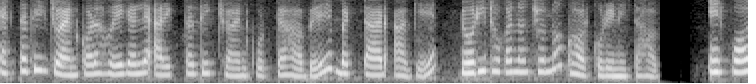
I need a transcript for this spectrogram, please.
একটা দিক জয়েন করা হয়ে গেলে আরেকটা দিক জয়েন করতে হবে বাট তার আগে ডরি ঢোকানোর জন্য ঘর করে নিতে হবে। এরপর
